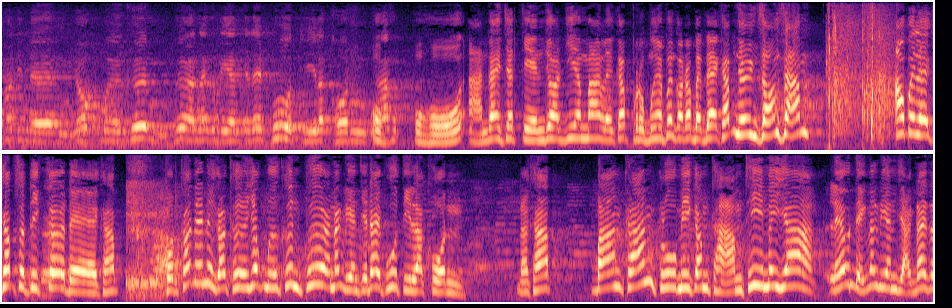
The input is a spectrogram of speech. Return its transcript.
ข้อที่หนึ่งยกมือขึ้น เพื่อนักเรียนจะได้พูดทีละคนโอ้ครับ โอ้โห อ่านได้ชัดเจนยอดเยี่ยมมากเลยครับปรบมือให้เพื่อนของเราแบบแดครับหนึ่งสองสามเอาไปเลยครับสติกเกอร์แดงครับกฎข้อที่หนึ่งก็คือยกมือขึ้นเพื่อนักเรียนจะได้พูดทีละคนนะครับ บางครั้งครูมีคำถามที่ไม่ยาก แล้วเด็กนักเรียนอยากได้ส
